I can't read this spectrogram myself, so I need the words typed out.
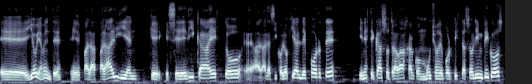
Eh, y obviamente, eh, para, para alguien que, se dedica a esto, a, la psicología del deporte, y en este caso trabaja con muchos deportistas olímpicos,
